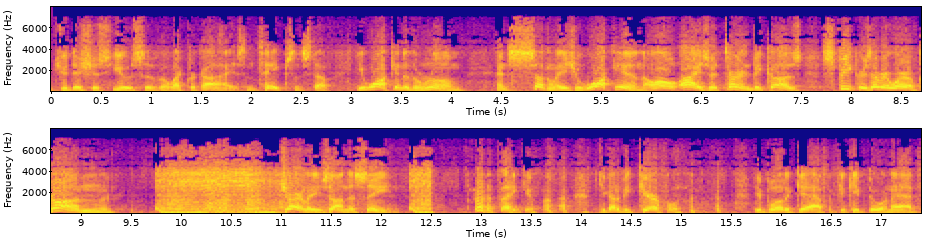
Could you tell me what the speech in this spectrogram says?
judicious use of electric eyes and tapes and stuff. You walk into the room, and suddenly, as you walk in, all eyes are turned because speakers everywhere have gone. Charlie's on the scene. Thank you. you got to be careful. you blow the gaff if you keep doing that.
